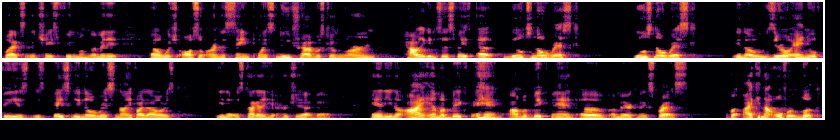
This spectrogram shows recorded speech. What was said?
Flex and the Chase Freedom Unlimited, uh, which also earn the same points, new travelers can learn how to get into the space at little to no risk. Little to no risk. You know, zero annual fee is, is basically no risk, $95. You know, it's not going to hurt you that bad. And, you know, I am a big fan. I'm a big fan of American Express. But I cannot overlook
